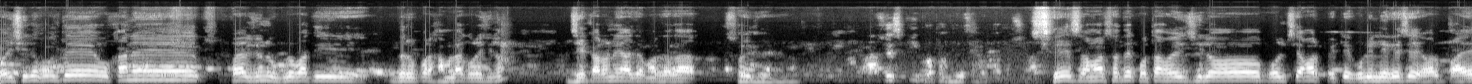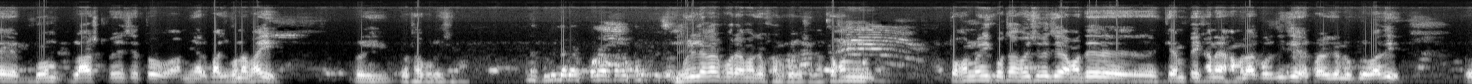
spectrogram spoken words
হয়েছিল? বলতে ওখানে কয়েকজন উগ্রবাদী ওদের উপর হামলা করেছিল। যে কারণে আজ আমার দাদা শহীদ হয়ে গেল। শেষ কি কথা হয়েছিল শেষ আমার সাথে কথা হয়েছিল বলছে আমার পেটে গুলি লেগেছে আর পায়ে বোম ব্লাস্ট হয়েছে তো আমি আর বাঁচবো না ভাই ওই কথা বলেছিল। মানে গুলি লাগার পরে আমাকে ফোন করেছিল। তখন তখন ওই কথা হয়েছিল যে আমাদের ক্যাম্পে এখানে হামলা করে দিয়েছে কয়েকজন উগ্রবাদী তো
